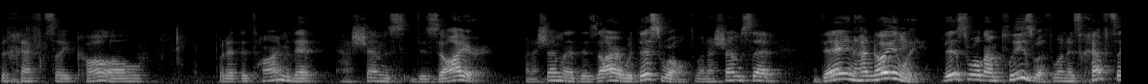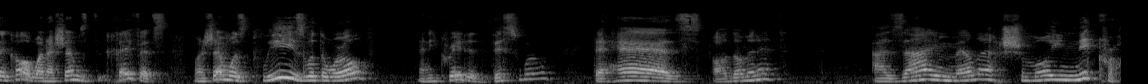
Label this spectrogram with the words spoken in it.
B'cheftzei Kol, but at the time that Hashem's desire when Hashem had a desire with this world, when Hashem said, Dein hanoinli, this world I'm pleased with, when his cheftzei called, when Hashem's chayfetz, when Hashem was pleased with the world, and he created this world that has Adam in it, Azai melech shmoi nikra.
